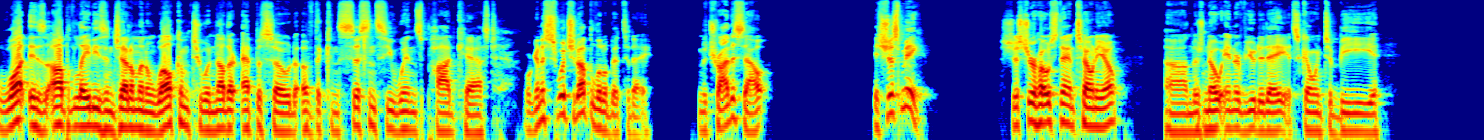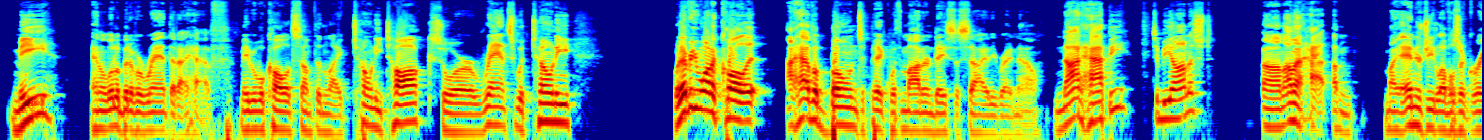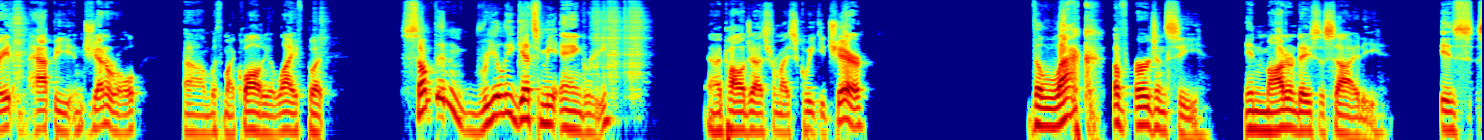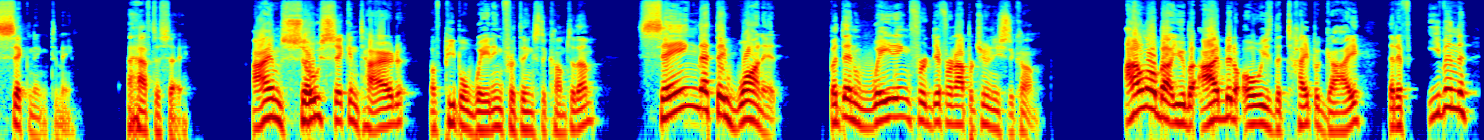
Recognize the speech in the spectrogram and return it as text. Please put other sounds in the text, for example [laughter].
What is up, ladies and gentlemen, and welcome to another episode of the Consistency Wins podcast. We're going to switch it up a little bit today. I'm going to try this out. It's just me, it's just your host, Antonio. Um, there's no interview today. It's going to be me and a little bit of a rant that I have. Maybe we'll call it something like Tony Talks or Rants with Tony. Whatever you want to call it, I have a bone to pick with modern day society right now. Not happy, to be honest. Um, I'm a hat. I'm my energy levels are great. I'm happy in general um, with my quality of life, but something really gets me angry. And I apologize for my squeaky chair. The lack of urgency in modern day society is sickening to me. I have to say. I am so sick and tired of people waiting for things to come to them, saying that they want it, but then waiting for different opportunities to come. I don't know about you, but I've been always the type of guy that if even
